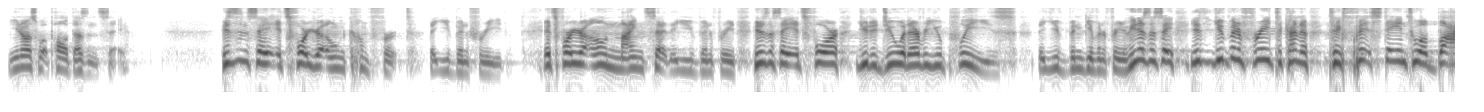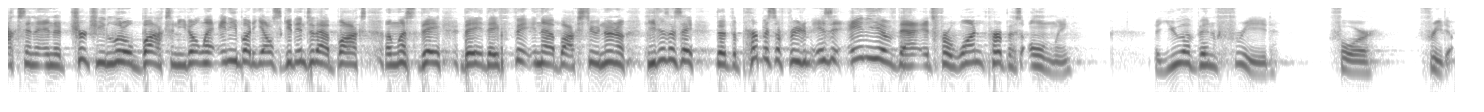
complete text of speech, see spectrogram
You notice what Paul doesn't say. He doesn't say it's for your own comfort that you've been freed. It's for your own mindset that you've been freed. He doesn't say it's for you to do whatever you please that you've been given freedom. He doesn't say you've been free to kind of to fit, stay into a box and a churchy little box and you don't let anybody else get into that box unless they, they, they fit in that box too. No, no. He doesn't say that the purpose of freedom isn't any of that. It's for one purpose only that you have been freed for freedom.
